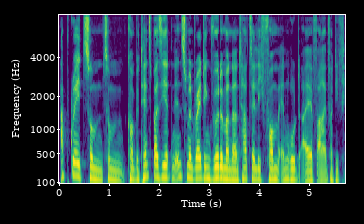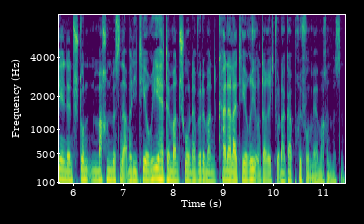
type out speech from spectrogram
Upgrade zum, zum kompetenzbasierten Instrument Rating würde man dann tatsächlich vom Enroute IFA einfach die fehlenden Stunden machen müssen, aber die Theorie hätte man schon, da würde man keinerlei Theorieunterricht oder gar Prüfung mehr machen müssen.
